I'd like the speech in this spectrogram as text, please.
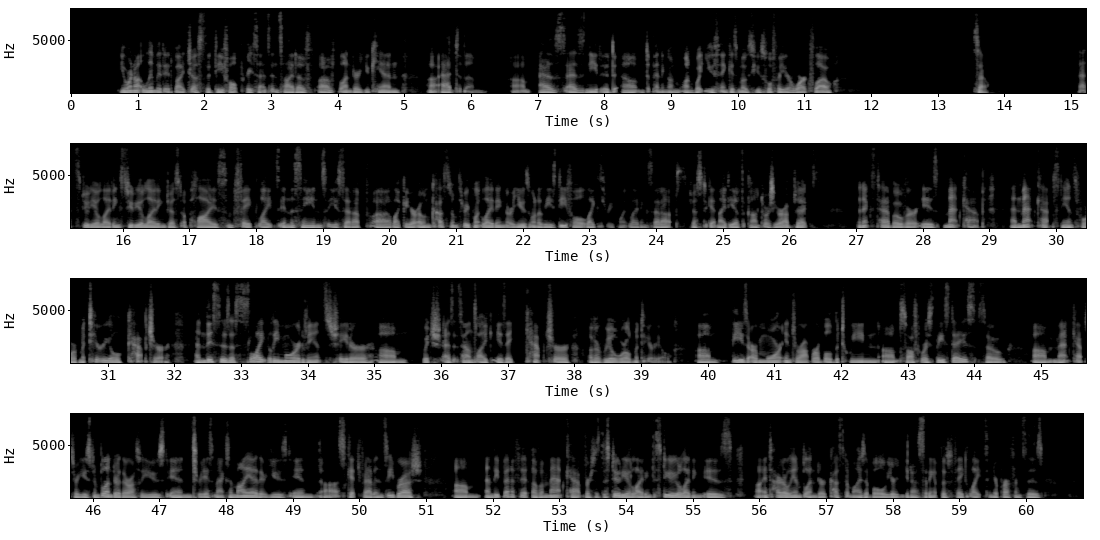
you are not limited by just the default presets inside of, of Blender. You can uh, add to them um, as as needed, um, depending on, on what you think is most useful for your workflow. So that's studio lighting. Studio lighting just applies some fake lights in the scene. So you set up uh, like your own custom three-point lighting or use one of these default like three-point lighting setups just to get an idea of the contours of your objects. The next tab over is MatCap. And MatCap stands for material capture. And this is a slightly more advanced shader, um, which as it sounds like is a capture of a real world material. Um, these are more interoperable between um, softwares these days. So um, matcaps are used in Blender. They're also used in 3ds Max and Maya. They're used in uh, Sketchfab and ZBrush. Um, and the benefit of a matcap versus the studio lighting, the studio lighting is uh, entirely in Blender, customizable. You're, you know, setting up those fake lights in your preferences.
